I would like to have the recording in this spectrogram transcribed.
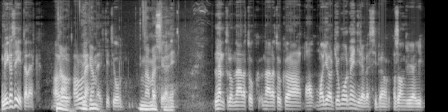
Még az ételek. Arról, Na, arról lehetne egy-két jó Na, beszélni. Nem tudom, nálatok, nálatok a, a magyar gyomor mennyire veszi be az angliai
